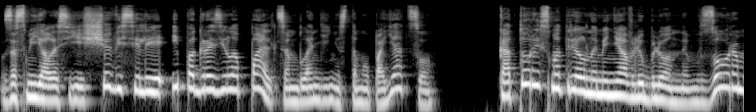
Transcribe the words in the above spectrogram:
Засмеялась еще веселее и погрозила пальцем блондинистому паяцу, который смотрел на меня влюбленным взором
